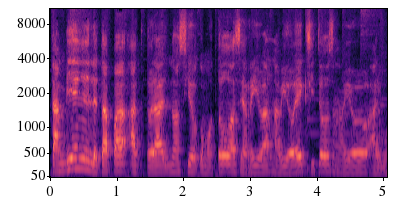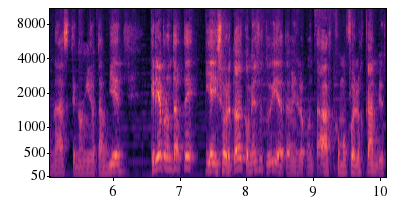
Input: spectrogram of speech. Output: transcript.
También en la etapa actoral no ha sido como todo hacia arriba, han habido éxitos, han habido algunas que no han ido tan bien. Quería preguntarte, y sobre todo al comienzo de tu vida también lo contabas, cómo fueron los cambios.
